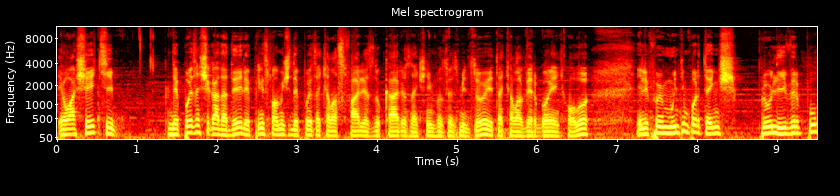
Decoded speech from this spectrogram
eu achei que depois da chegada dele, principalmente depois daquelas falhas do Karius na Champions 2018, aquela vergonha que rolou, ele foi muito importante para o Liverpool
